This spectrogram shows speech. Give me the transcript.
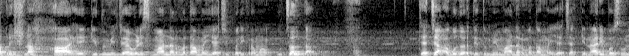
प्रश्न हा आहे की तुम्ही ज्यावेळेस मा नर्मदा मैयाची परिक्रमा उचलता त्याच्या अगोदर ते तुम्ही मा नर्मदा मैयाच्या किनारी बसून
